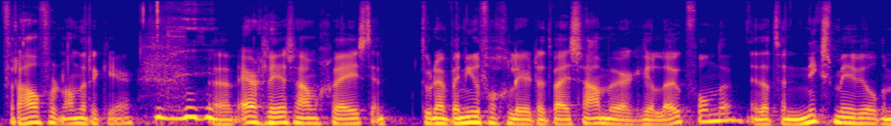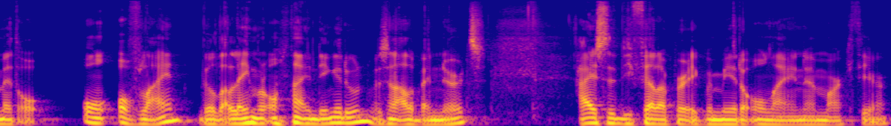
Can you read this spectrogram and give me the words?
verhaal voor een andere keer. erg leerzaam geweest. En toen hebben we in ieder geval geleerd dat wij samenwerken heel leuk vonden. En dat we niks meer wilden met offline. We wilden alleen maar online dingen doen. We zijn allebei nerds. Hij is de developer, ik ben meer de online marketeer.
